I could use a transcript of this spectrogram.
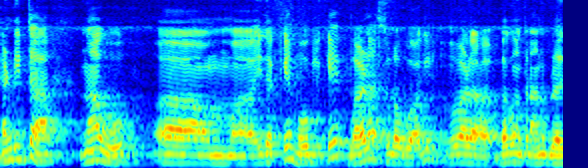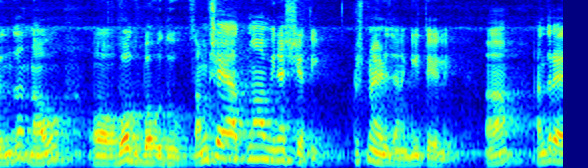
ಖಂಡಿತ ನಾವು ಇದಕ್ಕೆ ಹೋಗಲಿಕ್ಕೆ ಬಹಳ ಸುಲಭವಾಗಿ, ಬಹಳ ಭಗವಂತನ ಅನುಗ್ರಹದಿಂದ ನಾವು ಹೋಗಬಹುದು. ಸಂಶಯಾತ್ಮ ವಿನಶ್ಯತಿ. ಕೃಷ್ಣ ಹೇಳಿದ್ದಾನೆ ಗೀತೆಯಲ್ಲಿ. ಅಂದರೆ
